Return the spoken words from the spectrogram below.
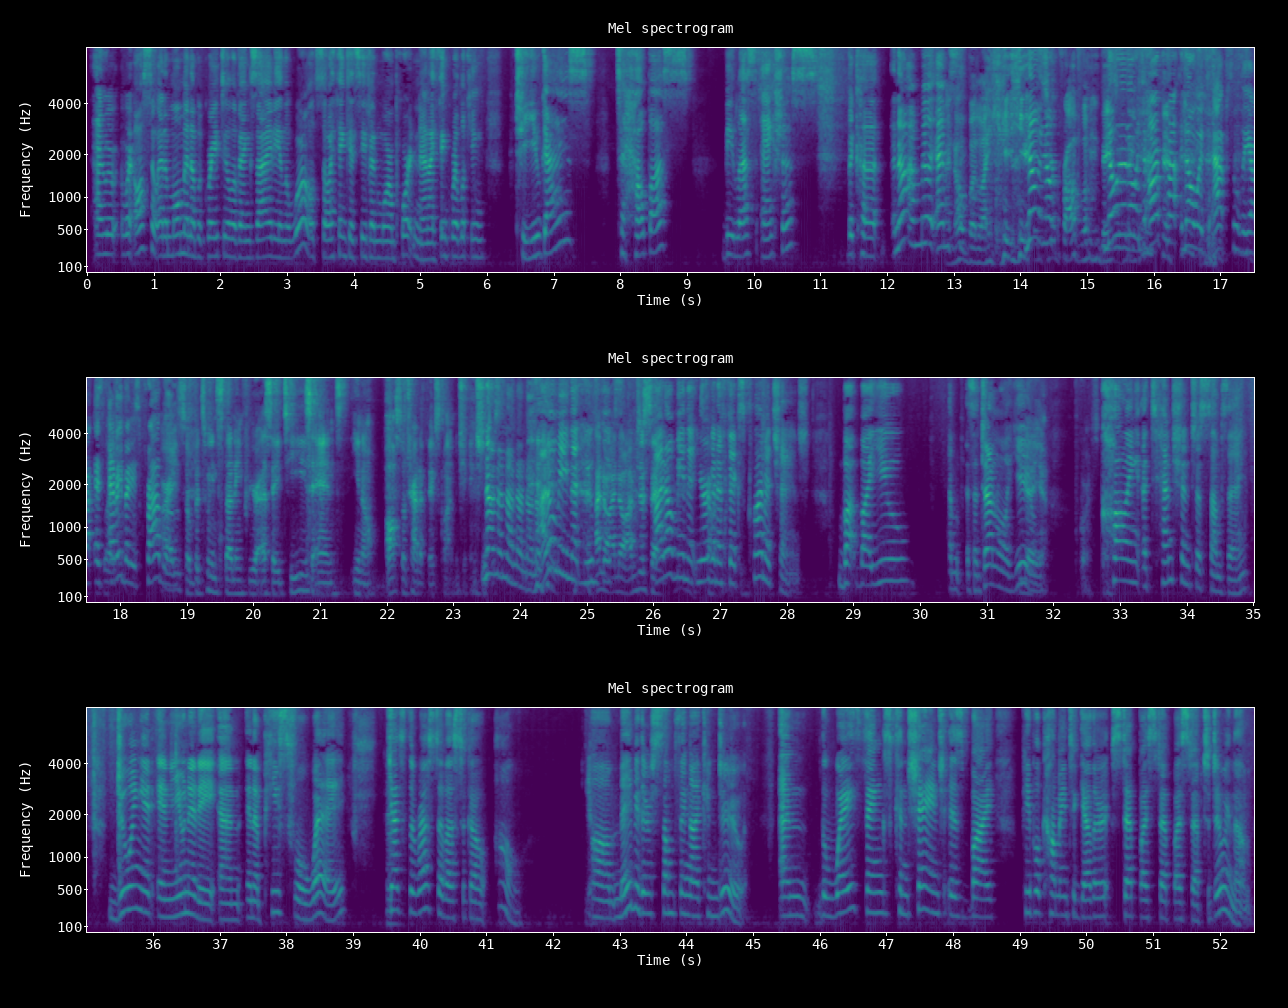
And we're, we're also at a moment of a great deal of anxiety in the world. So I think it's even more important. And I think we're looking to you guys to help us be less anxious because no i'm really i'm I know, but like, you, No, it's no. your problem. Basically. no no no it's our pro- no it's absolutely our, it's Like, everybody's problem right, so between studying for your SATs and you know also try to fix climate change. no no no no no no i don't mean that you I know, I know. I'm just saying. i don't mean that you're going to fix climate change but by you um, as a general you Yeah, yeah, of course. calling attention to something, doing it in unity and in a peaceful way, gets the rest of us to go, oh, Yeah. um, maybe there's something I can do. And the way things can change is by people coming together step by step by step to doing them.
